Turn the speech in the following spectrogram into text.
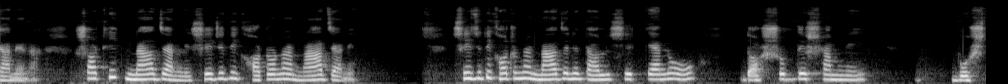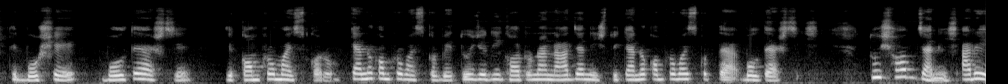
জানে না। সঠিক না জানলে, সে যদি ঘটনা না জানে, সে যদি ঘটনা না জানে, তাহলে সে কেন দর্শকদের সামনে বসতে, বসে বলতে আসছে যে, কম্প্রোমাইজ করো। কেন কম্প্রোমাইজ করবে? তুই যদি ঘটনা না জানিস, তুই কেন কম্প্রোমাইজ করতে, বলতে আসছিস? তুই সব জানিস। আরে,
